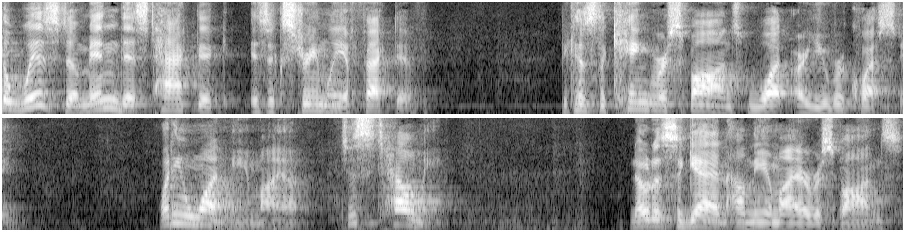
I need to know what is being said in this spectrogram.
the wisdom in this tactic is extremely effective because the king responds, What are you requesting? What do you want, Nehemiah? Just tell me. Notice again how Nehemiah responds.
